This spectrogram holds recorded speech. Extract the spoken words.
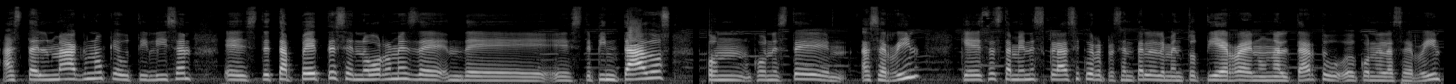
Hasta el magno que utilizan este tapetes enormes de, de este pintados con, con este acerrín que ese también es clásico y representa el elemento tierra en un altar, eh, con el acerrín,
